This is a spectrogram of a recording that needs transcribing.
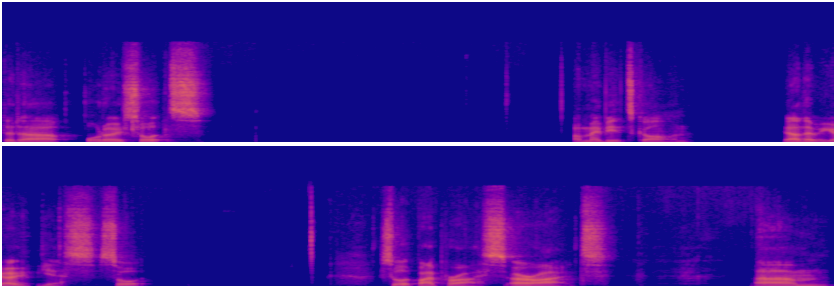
that uh auto sorts. Oh, maybe it's gone. Oh, there we go. Yes, sort. Sort by price. All right. Um,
